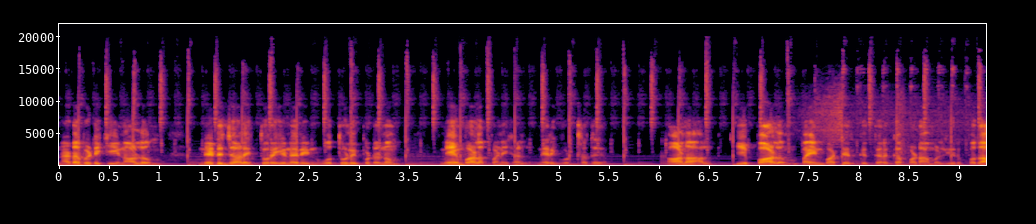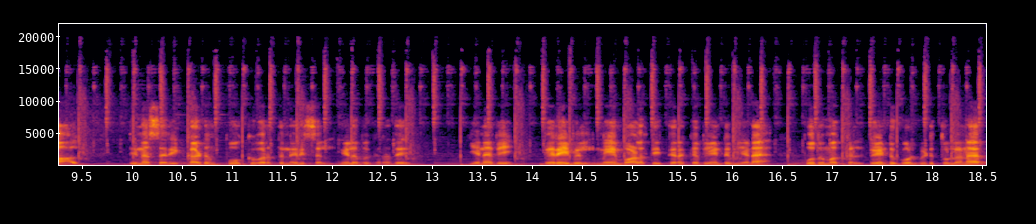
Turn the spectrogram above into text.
நடவடிக்கையினாலும் நெடுஞ்சாலைத்துறையினரின் ஒத்துழைப்புடனும் மேம்பால பணிகள் நிறைவுற்றது. ஆனால் இப்பாலம் பயன்பாட்டிற்கு திறக்கப்படாமல் இருப்பதால் தினசரி கடும் போக்குவரத்து நெரிசல் நிலவுகிறது. எனவே விரைவில் மேம்பாலத்தை திறக்க வேண்டும் என பொதுமக்கள் வேண்டுகோள் விடுத்துள்ளனர்.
